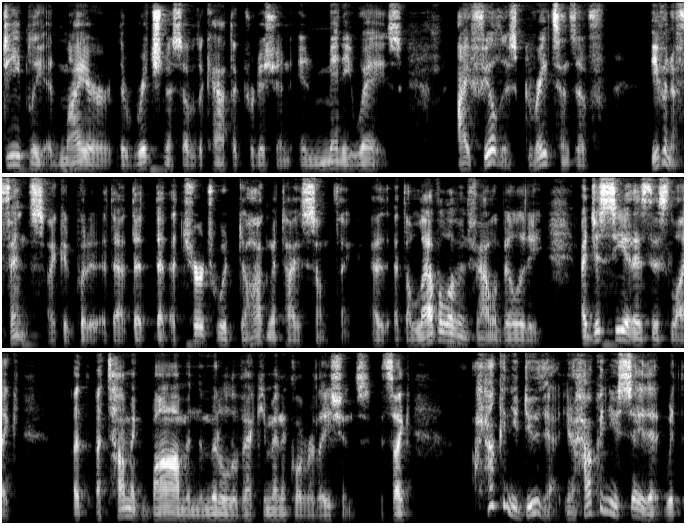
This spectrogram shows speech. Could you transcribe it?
deeply admire the richness of the Catholic tradition in many ways. I feel this great sense of even offense, I could put it at that, that, that a church would dogmatize something at, at the level of infallibility. I just see it as this like a, atomic bomb in the middle of ecumenical relations. It's like, how can you do that? You know, how can you say that with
